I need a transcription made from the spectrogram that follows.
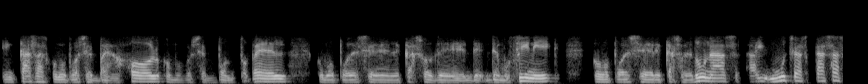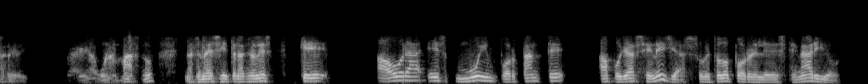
en casas como puede ser Bayern Hall, como puede ser Bontobel, como puede ser el caso de, de, Mucinic, como puede ser el caso de Dunas. Hay muchas casas, hay algunas más, ¿no? nacionales e internacionales, que ahora es muy importante apoyarse en ellas, sobre todo por el escenario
